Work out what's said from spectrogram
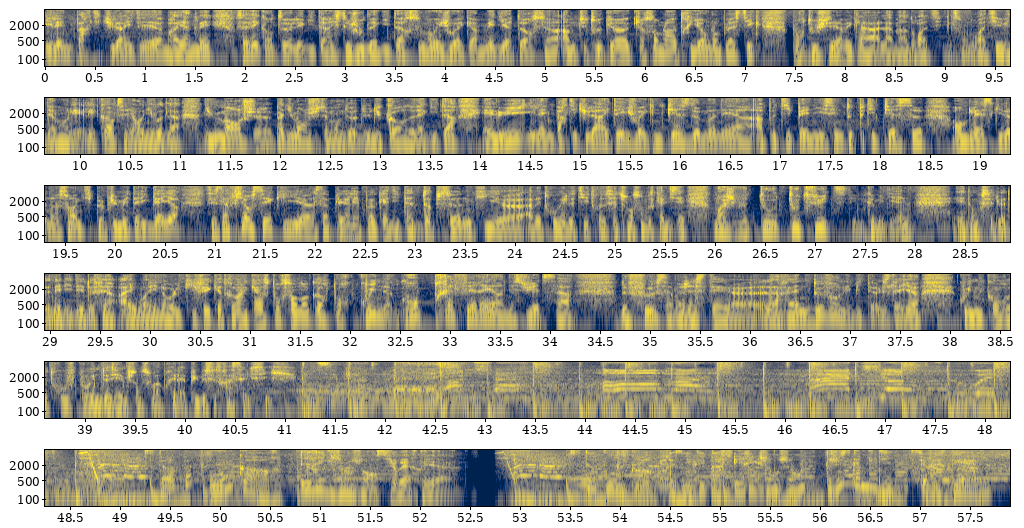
Il a une particularité, euh, Brian May. Vous savez, quand euh, les guitaristes jouent de la guitare, souvent ils jouent avec un médiator. C'est un, petit truc euh, qui ressemble à un triangle en plastique pour toucher avec la, main droite. Ils sont droitiers, évidemment, les, cordes, c'est-à-dire au niveau de la, du manche, pas du manche justement, du corps de la guitare. Et lui, il a une particularité. Il joue avec une pièce de monnaie, un, petit penny. C'est une toute petite pièce anglaise qui donne un son un petit peu plus métallique. D'ailleurs, c'est sa fiancée qui s'appelait à l'époque Anita Dobson qui avait trouvé le titre de cette chanson parce qu'elle disait moi je veux tout tout de suite. C'était une comédienne et donc ça lui a donné l'idée de faire I Want It All qui fait 95% d'encore pour Queen, groupe préféré, un des sujets de sa de feu, Sa Majesté euh, la Reine, devant les Beatles d'ailleurs. Queen qu'on retrouve pour une deuxième chanson après la pub et ce sera celle-ci. One. Stop ou encore? Éric Jean-Jean sur RTL. Stop ou encore, présenté par Éric Jean-Jean, jusqu'à midi sur RTL.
